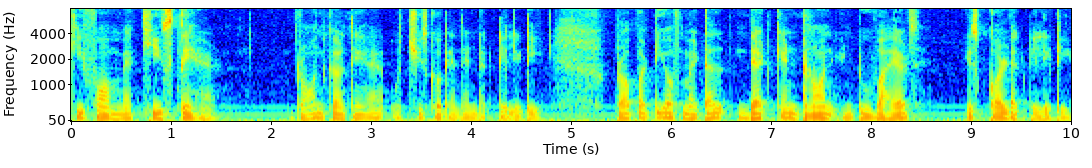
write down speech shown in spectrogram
की फॉर्म में खींचते हैं। ड्रॉन करते हैं, उस चीज़ को कहते हैं ductility property of metal that can drawn into wires is called ductility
